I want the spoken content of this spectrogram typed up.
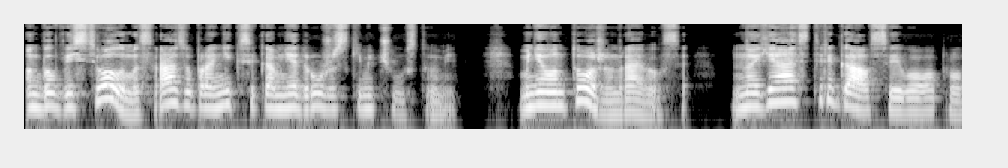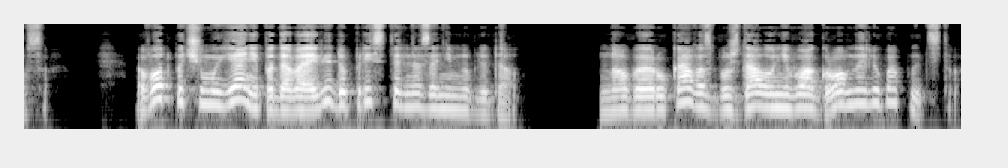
Он был веселым и сразу проникся ко мне дружескими чувствами. Мне он тоже нравился, но я остерегался его вопросов. Вот почему я, не подавая виду, пристально за ним наблюдал. Новая рука возбуждала у него огромное любопытство.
